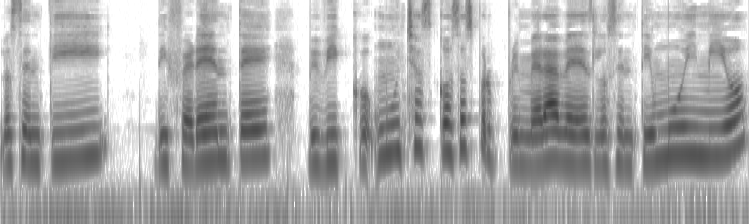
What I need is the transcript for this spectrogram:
lo sentí diferente, viví muchas cosas por primera vez, lo sentí muy mío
